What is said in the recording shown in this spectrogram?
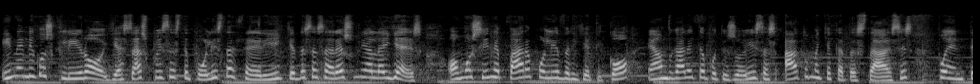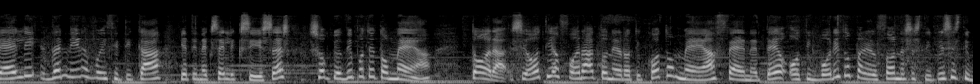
είναι λίγο σκληρό για εσά που είσαστε πολύ σταθεροί και δεν σας αρέσουν οι αλλαγές. Όμως είναι πάρα πολύ ευεργετικό εάν βγάλετε από τη ζωή σας άτομα και καταστάσεις που εν τέλει δεν είναι βοηθητικά για την εξέλιξή σας σε οποιοδήποτε τομέα. Τώρα, σε ό,τι αφορά τον ερωτικό τομέα, φαίνεται ότι μπορεί το παρελθόν να σας χτυπήσει στην,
